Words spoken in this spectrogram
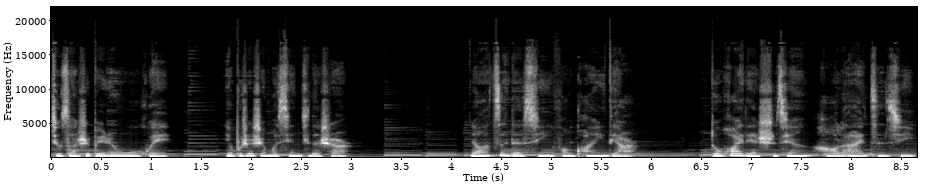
就算是被人误会，也不是什么新奇的事儿。你要自己的心放宽一点儿，多花一点时间好好的爱自己，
